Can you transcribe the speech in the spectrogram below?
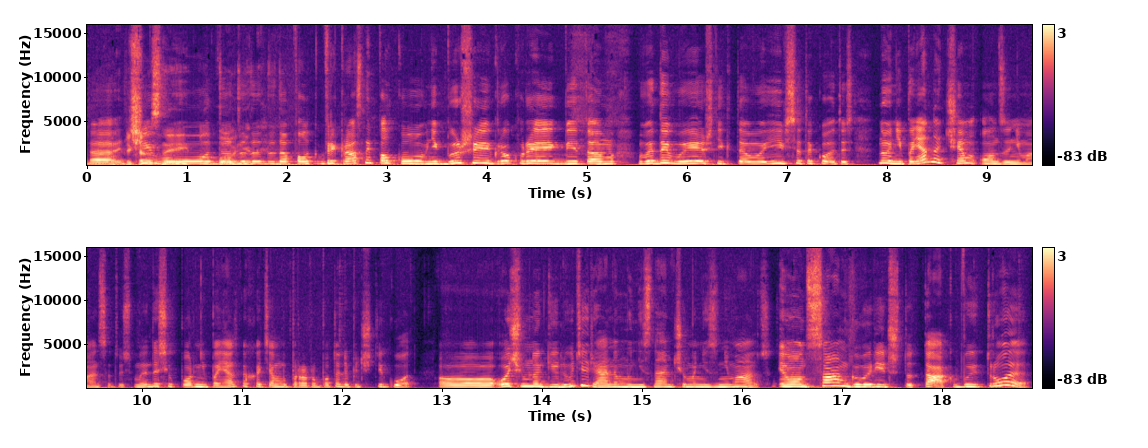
да, э, прекрасный чего, полковник. да, да, да, да, пол... прекрасный полковник, бывший игрок в регби, там ВДВшник, там и все такое, то есть, ну непонятно, чем он занимается, то есть мы до сих пор непонятно, хотя мы проработали почти год. Э, очень многие люди реально мы не знаем, чем они занимаются, и он сам говорит, что так, вы трое,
